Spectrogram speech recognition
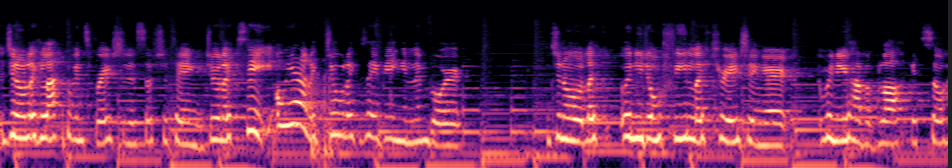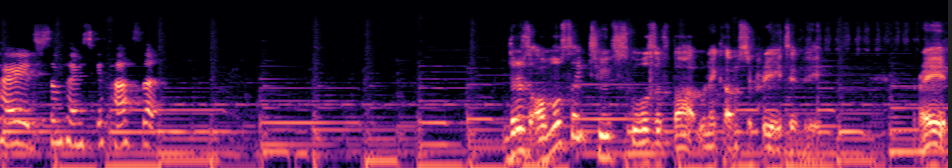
you know, like lack of inspiration is such a thing. Do you like say, oh yeah, like do like say being in limbo or do you know, like when you don't feel like creating or when you have a block, it's so hard sometimes to get past that. There's almost like two schools of thought when it comes to creativity, right?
